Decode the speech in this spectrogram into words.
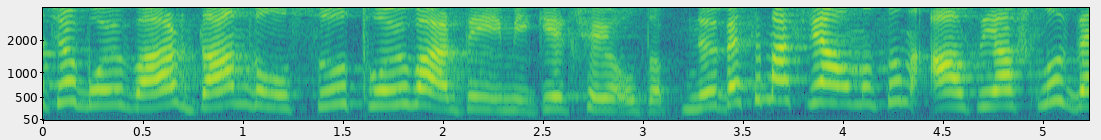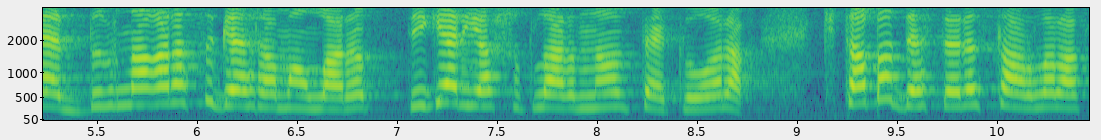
balaca boyu var, dam dolusu toyu var deyimi gerçək oldu. Növbəti materialımızın azyaşlı və dırnaqarası qəhrəmanları digər yaşıdlarından fərqli olaraq kitaba, dəftərə sarılaraq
